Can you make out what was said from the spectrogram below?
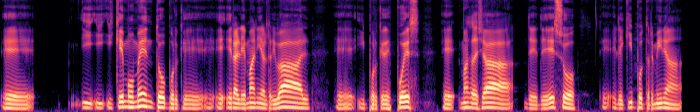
Y, qué momento, porque era Alemania el rival, y porque después, más allá de, eso, el equipo termina,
